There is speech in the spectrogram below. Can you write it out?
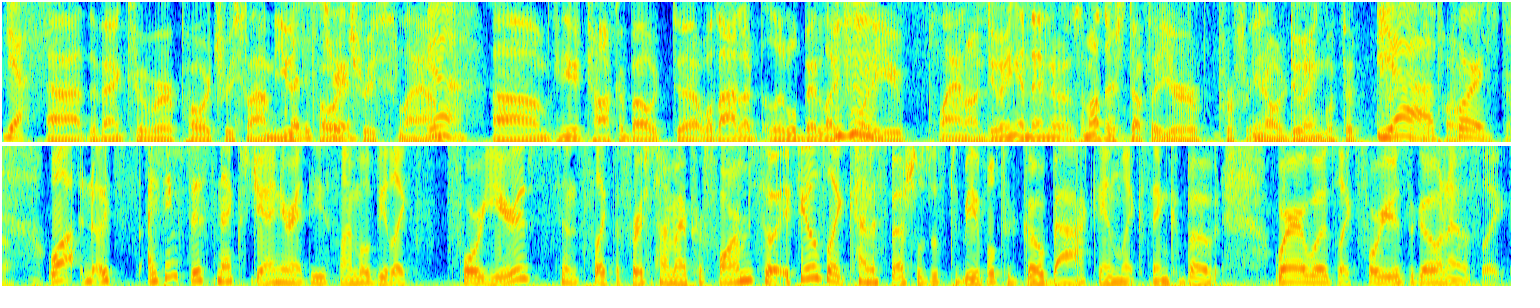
Yes. at the Vancouver Poetry Slam, Youth is true. Poetry Slam. Yeah. Um, can you talk about uh, well that a little bit? Like, Mhm. what do you plan on doing? And then uh, some other stuff that you're you know doing with the yeah, of Poets and course. stuff. Well, no, it's. I think this next January at the Youth Slam will be like four years since like the first time I performed. So it feels like kind of special just to be able to go back and like think about where I was like four years ago, and I was like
